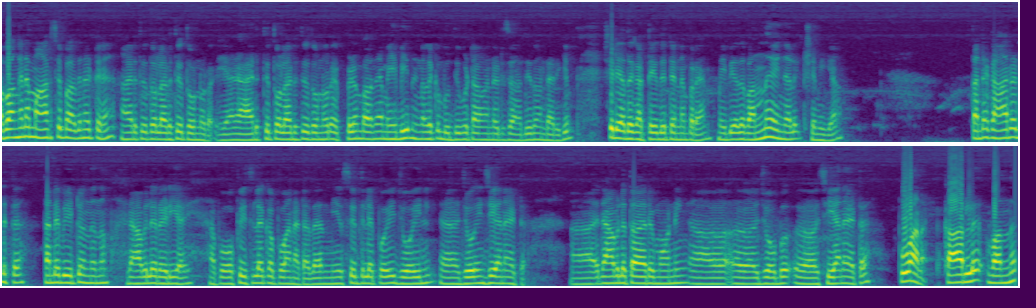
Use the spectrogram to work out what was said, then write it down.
അപ്പോൾ അങ്ങനെ മാർച്ച് പതിനെട്ടിന് ആയിരത്തി തൊള്ളായിരത്തി തൊണ്ണൂറ് ഈ ആയിരത്തി തൊള്ളായിരത്തി തൊണ്ണൂറ് എപ്പോഴും പറഞ്ഞാൽ മേ ബി നിങ്ങൾക്ക് ബുദ്ധിമുട്ടാവാൻ ഒരു സാധ്യത ഉണ്ടായിരിക്കും. ശരി അത് കട്ട് ചെയ്തിട്ട് തന്നെ പറയാം. മേ ബി അത് വന്നു കഴിഞ്ഞാൽ ക്ഷമിക്കാം. തന്റെ കാറെടുത്ത് തന്റെ വീട്ടിൽ നിന്നും രാവിലെ റെഡിയായി അപ്പോൾ ഓഫീസിലൊക്കെ പോകാനായിട്ട് അതായത് മ്യൂസിയത്തിൽ പോയി ജോയിൻ ജോയിൻ ചെയ്യാനായിട്ട് രാവിലത്തെ ആ ഒരു മോർണിംഗ് ജോബ് ചെയ്യാനായിട്ട് പോവാണ്. കാറിൽ വന്ന്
